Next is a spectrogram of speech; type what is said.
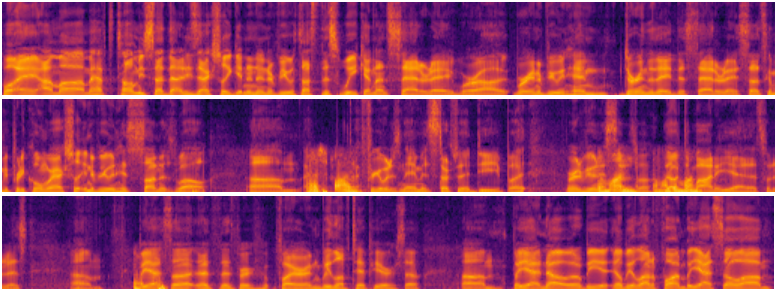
Well, hey, I'm uh, I'm gonna have to tell him you said that. He's actually getting an interview with us this weekend on Saturday. We're uh, we're interviewing him during the day this Saturday, so it's gonna be pretty cool. And we're actually interviewing his son as well. Um, I, That's fine. I forget what his name is. It starts with a D, but we're interviewing his son as well. Domani. No, Domani. Domani. Yeah, that's what it is. Um, but yeah, so that's that's very fire, and we love Tip here. So, um, but yeah, no, it'll be it'll be a lot of fun. But yeah, so um,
